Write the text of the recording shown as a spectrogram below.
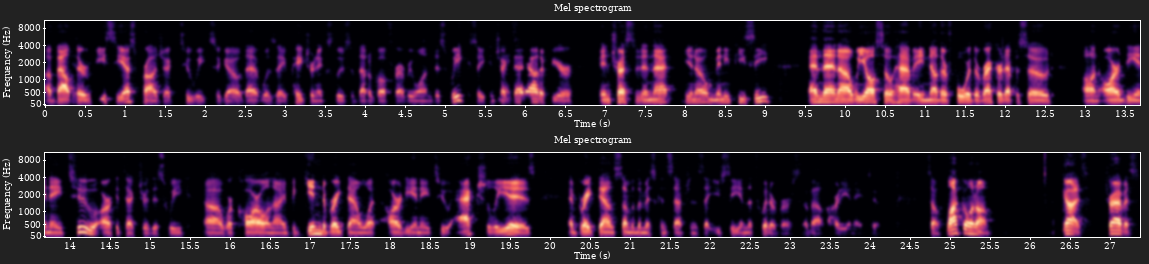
about their VCS project two weeks ago. That was a patron exclusive that'll go for everyone this week. So you can check nice. that out if you're interested in that, you know, mini PC. And then uh, we also have another for the record episode on RDNA 2 architecture this week, uh, where Carl and I begin to break down what RDNA 2 actually is and break down some of the misconceptions that you see in the Twitterverse about RDNA 2. So, a lot going on. Guys, Travis,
